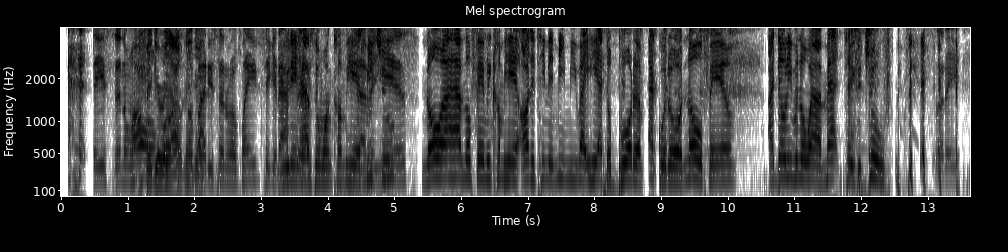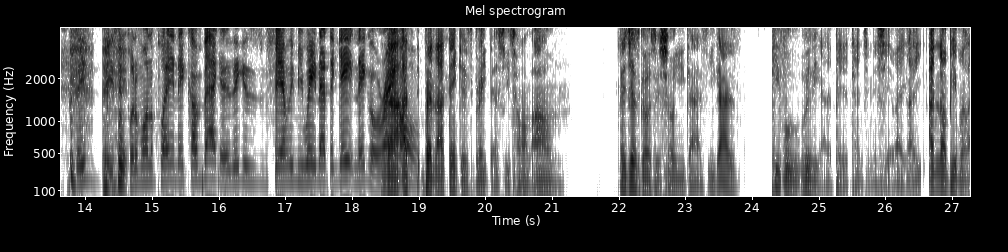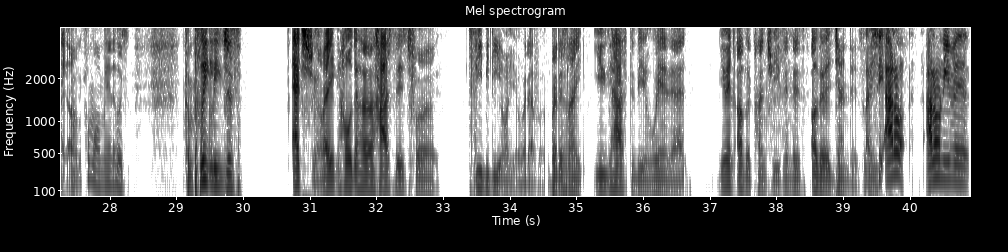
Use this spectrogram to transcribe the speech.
they send them home. Figure it out, nigga. Somebody send them a plane ticket. Out. You didn't have someone come here and meet you. years. No, I have no family come here in Argentina and meet me right here at the border of Ecuador. No, fam. I don't even know where I'm at. To tell you the truth. So they they they put them on the plane. They come back and niggas family be waiting at the gate and they go right Nah, home. th- but I think it's great that she's home. Um, it just goes to show you guys, you guys, people really gotta pay attention to shit, right? Like I know people are like, oh, come on, man, it was completely just extra, right? Holding her hostage for CBD oil or whatever. But it's like you have to be aware that you're in other countries and there's other agendas. Like See, I don't I don't even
